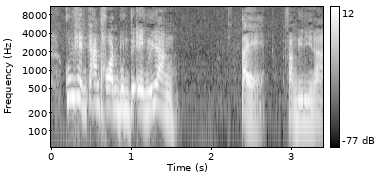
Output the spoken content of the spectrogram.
ๆ คุณเห็นการทอนบุญตัวเองหรือยัง แต่ ฟังดีๆนะ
